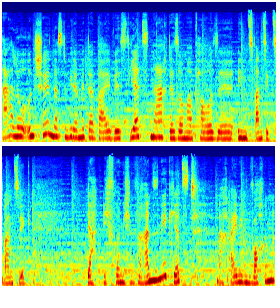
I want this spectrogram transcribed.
Hallo und schön, dass du wieder mit dabei bist, jetzt nach der Sommerpause in 2020. Ja, ich freue mich wahnsinnig, jetzt nach einigen Wochen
